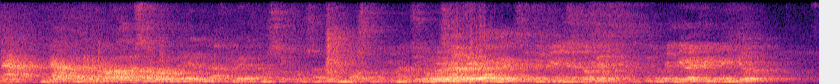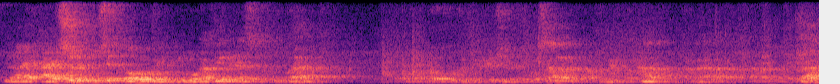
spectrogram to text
Nada, nada, me he probado el sabor de él, de la cerveza, no sé cómo sabe un mosto, porque me han dicho que No no es sabe. legal, ¿eh? Entonces, lo que te iba a decir que yo a, a eso le puse todo lo que mi vocación era ser jugar. Luego jugué en división de fútbol sala, pero no hacerme con nada, para nada, para la verdad.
